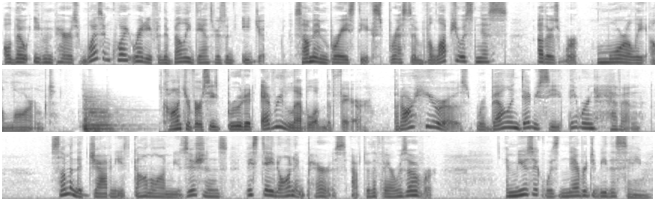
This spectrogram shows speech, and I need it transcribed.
although even Paris wasn't quite ready for the belly dancers of Egypt. Some embraced the expressive voluptuousness, others were morally alarmed. Controversies brewed at every level of the fair, but our heroes, Ravel and Debussy, they were in heaven. Some of the Japanese gamelan musicians, they stayed on in Paris after the fair was over. And music was never to be the same.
